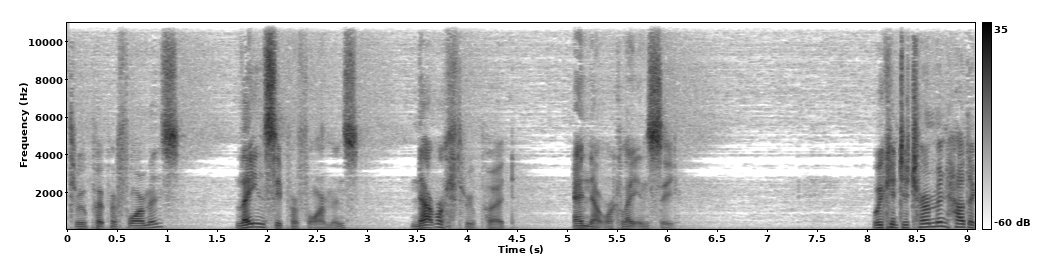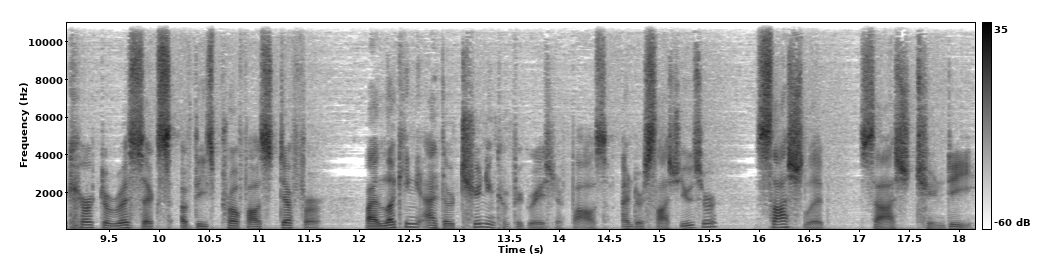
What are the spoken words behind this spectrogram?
throughput performance, latency performance, network throughput, and network latency. We can determine how the characteristics of these profiles differ by looking at their tuning configuration files under slash user slash lib slash tuned.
